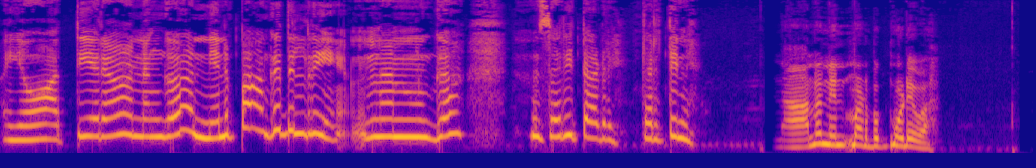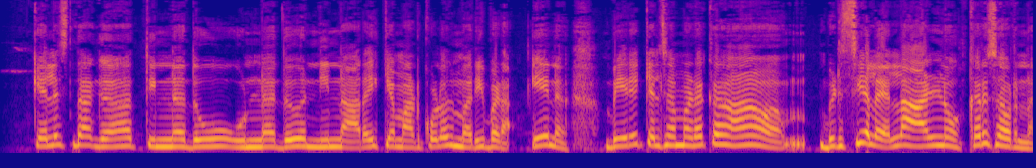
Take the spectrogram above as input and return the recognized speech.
ಅಯ್ಯೋ ಅತ್ತಿಯರ ನಂಗ ನೆನಪ ಆಗದಿಲ್ರಿ ನನ್ಗ ಸರಿ ತಾಡ್ರಿ ತರ್ತೀನಿ. ನಾನು ನೆನ್ಪು ಮಾಡ್ಬೇಕು ನೋಡಿವ ಕೆಲಸದಾಗ ತಿನ್ನೋದು ಉಣ್ಣದು ನಿನ್ನ ಆರೈಕೆ ಮಾಡ್ಕೊಳ್ಳೋದು ಮರಿಬೇಡ. ಏನು ಬೇರೆ ಕೆಲಸ ಮಾಡಕ ಬಿಡಿಸಿಯಲ್ಲ ಎಲ್ಲ ಆಳ್ನು ಕರೆಸ ಅವ್ರನ್ನ.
